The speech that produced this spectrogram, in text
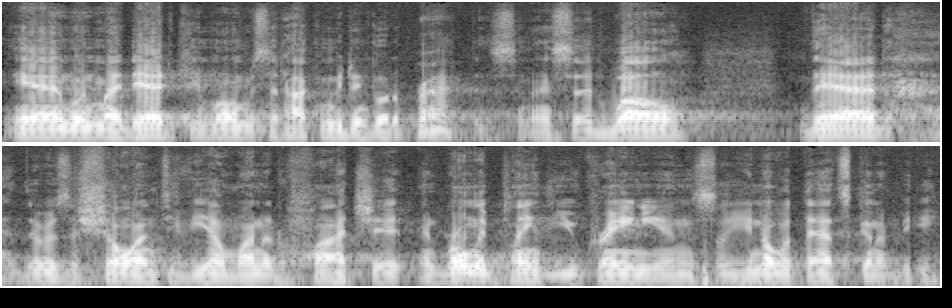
And when my dad came home, he said, How come you didn't go to practice? And I said, Well, Dad, there was a show on TV, I wanted to watch it, and we're only playing the Ukrainians, so you know what that's going to be.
